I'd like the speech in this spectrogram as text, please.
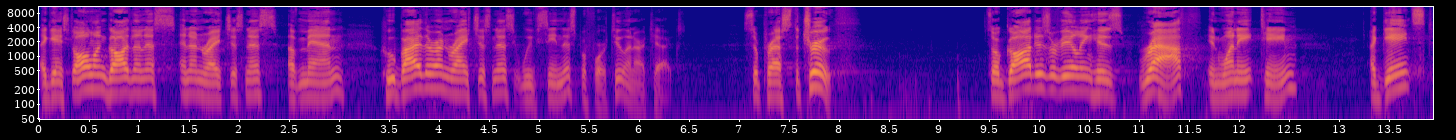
against all ungodliness and unrighteousness of men who, by their unrighteousness, we've seen this before too in our text, suppress the truth. So God is revealing his wrath in 118 against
